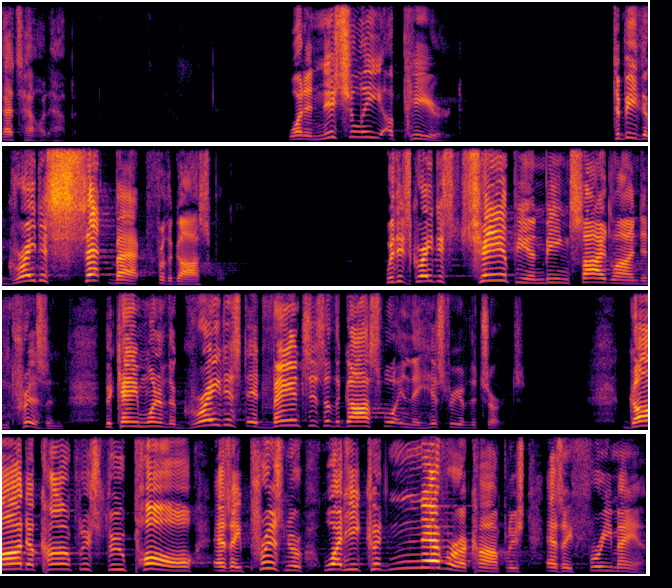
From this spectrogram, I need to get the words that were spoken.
That's how it happened. What initially appeared to be the greatest setback for the gospel, with its greatest champion being sidelined in prison, became one of the greatest advances of the gospel in the history of the church. God accomplished through Paul as a prisoner what he could never accomplish as a free man.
